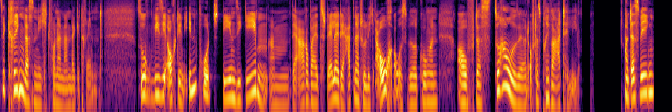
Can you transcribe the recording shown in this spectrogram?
Sie kriegen das nicht voneinander getrennt. So wie sie auch den Input, den sie geben an der Arbeitsstelle, der hat natürlich auch Auswirkungen auf das Zuhause und auf das private Leben. Und deswegen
